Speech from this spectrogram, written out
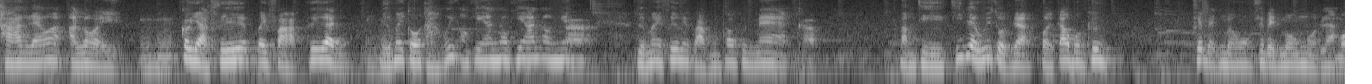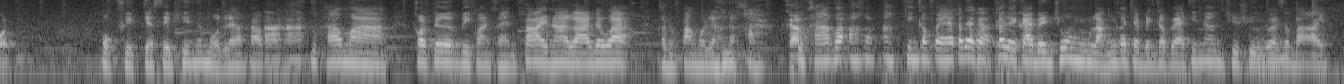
ทานแล้วอะอร่อย อือฮึ ก็อยากซื้อไปฝากเพื่อน อืม หรือไม่โทรถามเฮ้ยเอากี่อันเอากี่อันเอาเงี้ยอ่าหรือไม่ซื้อไปฝากคุณพ่อคุณแม่ ครับ บางทีที่เร็วที่สุดเนี่ยเปิดเก้าโมงครึ่งสิบเอ็ดโมงสิบเอ็ดโมงหมดแล้ว หมด หกสิบเจ็ดสิบชิ้นจะหมดแล้วครับ อ่าฮะ ลูกค้ามาก็เติมมีการแขวนป้ายหน้าร้านด้วยว่าขนมปังหมดแล้วนะคะครับลูกค้าก็เอาเอาเอากินกาแฟก็ได้ค่ะโอเคก็เลยกลายเป็นช่วงหลังก็จะเป็นกาแฟที่นั่งชิวๆสบายๆ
